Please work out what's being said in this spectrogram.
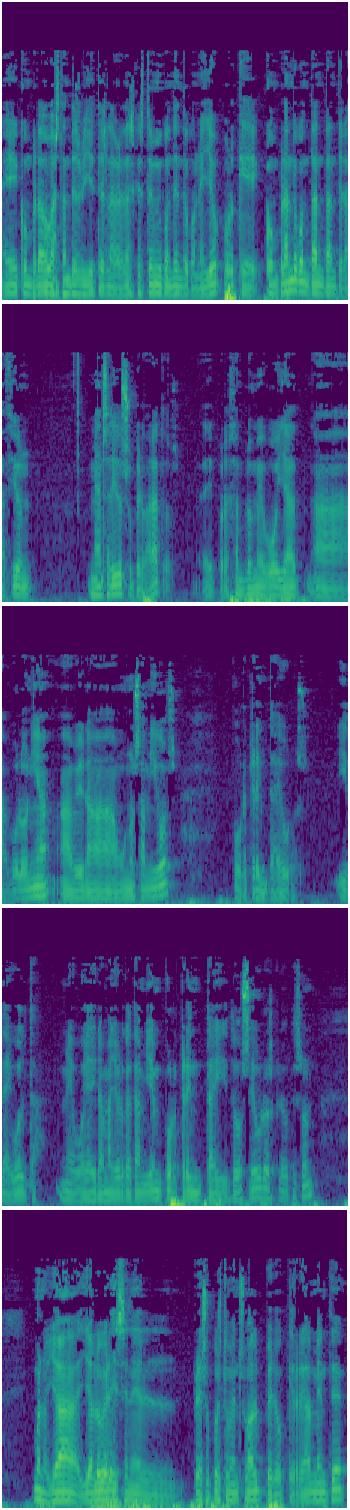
he comprado bastantes billetes, la verdad es que estoy muy contento con ello, porque comprando con tanta antelación me han salido súper baratos. Eh, por ejemplo, me voy a, a, Bolonia a ver a unos amigos por 30 euros, ida y vuelta. Me voy a ir a Mallorca también por 32 euros, creo que son. Bueno, ya, ya lo veréis en el presupuesto mensual, pero que realmente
